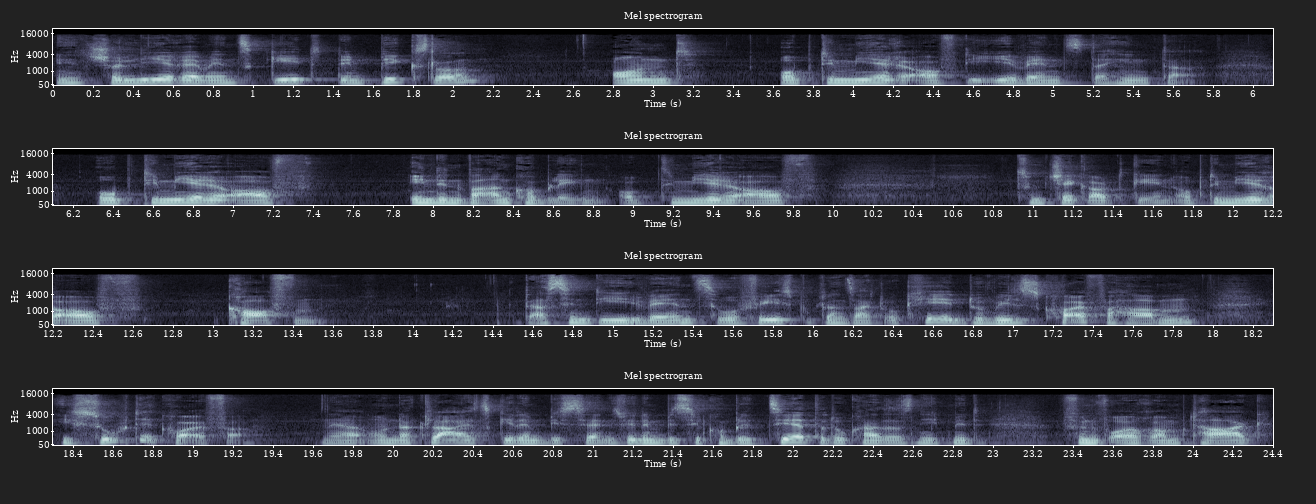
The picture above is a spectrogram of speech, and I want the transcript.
installiere, wenn es geht, den Pixel und optimiere auf die Events dahinter. Optimiere auf in den Warenkorb legen, optimiere auf zum Checkout gehen, optimiere auf kaufen. Das sind die Events, wo Facebook dann sagt, okay, du willst Käufer haben, ich suche dir Käufer. Ja, und na klar, es geht ein bisschen, es wird ein bisschen komplizierter, du kannst das nicht mit 5 Euro am Tag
